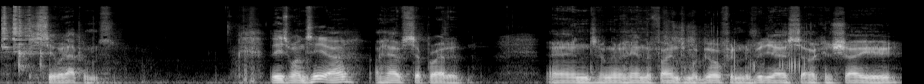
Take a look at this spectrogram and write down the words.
to see what happens. These ones here, I have separated and I'm going to hand the phone to my girlfriend in the video so I can show you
